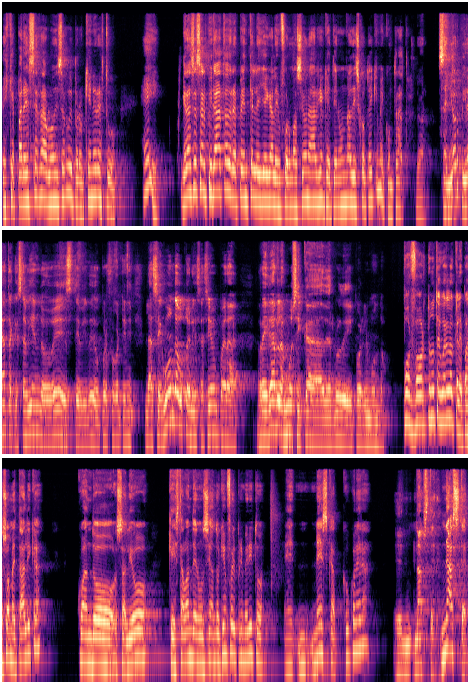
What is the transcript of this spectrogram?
Es que parece raro, dice, Rudy, pero ¿quién eres tú? Hey, gracias al pirata de repente le llega la información a alguien que tiene una discoteca y me contrata. Señor pirata que está viendo este video, por favor, tiene la segunda autorización para regar la música de Rudy por el mundo. Por favor, ¿tú no te acuerdas lo que le pasó a Metallica cuando salió que estaban denunciando? ¿Quién fue el primerito? Eh, Nescap, ¿cuál era? En Napster. Nastep.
